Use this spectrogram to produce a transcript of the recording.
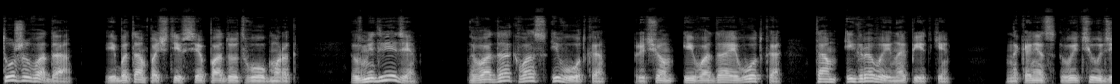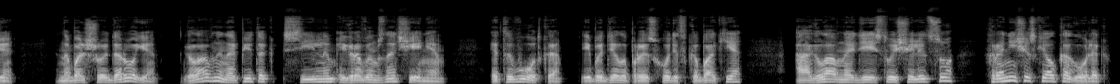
тоже вода, ибо там почти все падают в обморок. В «Медведе» вода, квас и водка, причем и вода, и водка там игровые напитки. Наконец, в «Этюде» на большой дороге главный напиток с сильным игровым значением — это водка, ибо дело происходит в кабаке, а главное действующее лицо — хронический алкоголик.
